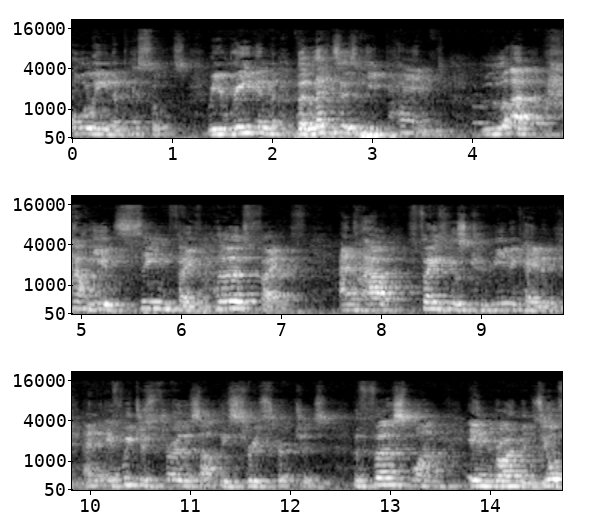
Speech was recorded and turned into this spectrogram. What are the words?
Pauline epistles, we read in the letters he penned uh, how he had seen faith, heard faith, and how faith was communicated. And if we just throw this up, these three scriptures, the first one in Romans, your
